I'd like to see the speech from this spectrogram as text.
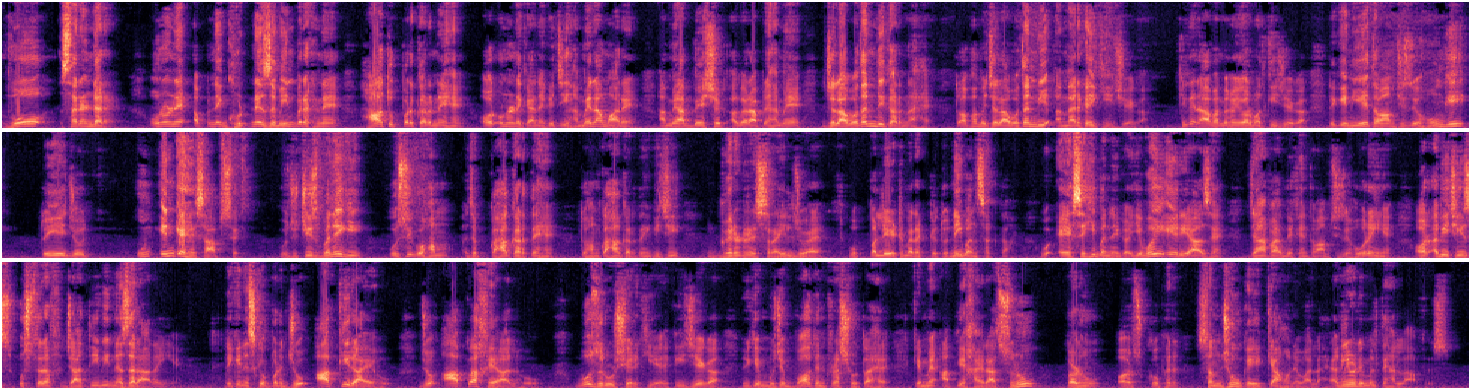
वो सरेंडर है। उन्होंने अपने घुटने ज़मीन पर रखने हाथ ऊपर करने हैं, और उन्होंने कहना है कि जी, हमें ना मारें। हमें आप बेशक, अगर आपने हमें जला वतन भी करना है तो आप हमें जला वतन भी अमेरिका ही कीजिएगा। ठीक है ना? आप हमें कहीं और मत कीजिएगा। लेकिन ये तमाम चीज़ें होंगी तो ये जो उन, इनके हिसाब से वो जो चीज़ बनेगी, उसी को हम जब कहा करते हैं तो हम कहा करते हैं कि जी, ग्रेटर इसराइल जो है, वो प्लेट में रख के तो नहीं बन सकता। वो ऐसे ही बनेगा। ये वही एरियाज़ हैं जहाँ पर आप देखें, तमाम चीज़ें हो रही हैं और अभी चीज़ उस तरफ़ जाती हुई नज़र आ रही हैं। लेकिन इसके ऊपर जो आपकी राय हो, जो आपका ख्याल हो, वो ज़रूर शेयर किया कीजिएगा, क्योंकि मुझे बहुत इंटरेस्ट होता है कि मैं आपके ख्याल सुनूँ, पढ़ूँ और उसको फिर समझूँ कि क्या होने वाला है। अगली वीडियो मिलते हैं। अल्लाह हाफिज़।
